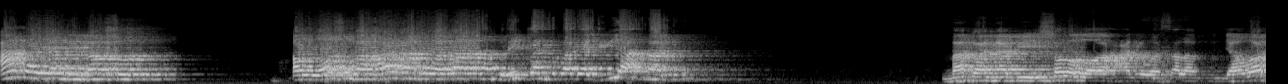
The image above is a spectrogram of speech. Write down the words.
apa yang dimaksud? Allah Subhanahu wa taala memberikan kepada dia madu maka Nabi sallallahu alaihi wasallam menjawab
